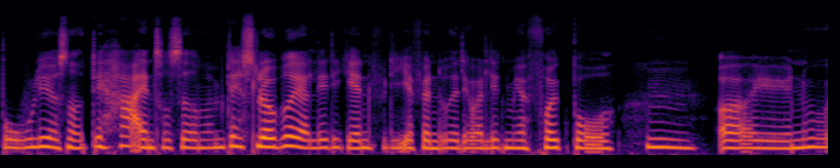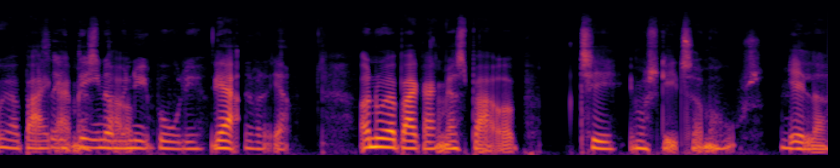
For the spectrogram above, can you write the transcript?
bolig og sådan noget, det har interesseret mig, men det sluppede jeg lidt igen, fordi jeg fandt ud af, at det var lidt mere frygtbordet. Mm. Og øh, nu er jeg bare i Så gang med at om spare en op. ny bolig. Ja. Ja. Og nu er jeg bare i gang med at spare op til måske et sommerhus, Mm. eller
